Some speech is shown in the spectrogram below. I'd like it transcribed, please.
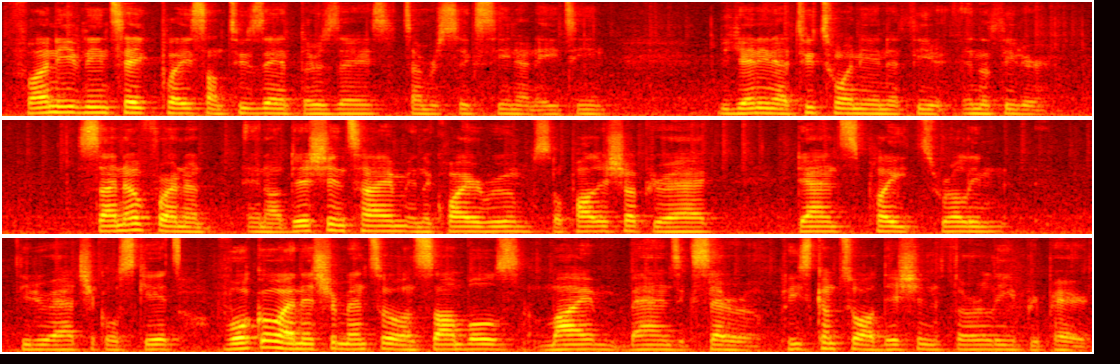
fun evening take place on Tuesday and Thursday, September 16 and 18, beginning at 2:20 in the theater. In the theater. Sign up for an, an audition time in the choir room. So polish up your act, dance, play twirling, theatrical skits, vocal and instrumental ensembles, mime, bands, etc. Please come to audition thoroughly prepared.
